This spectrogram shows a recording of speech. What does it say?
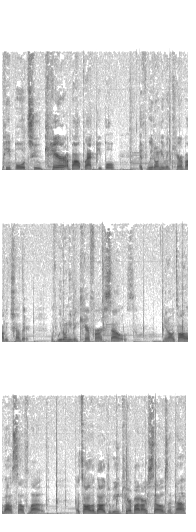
people to care about black people if we don't even care about each other, if we don't even care for ourselves. You know, it's all about self love. It's all about do we care about ourselves enough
